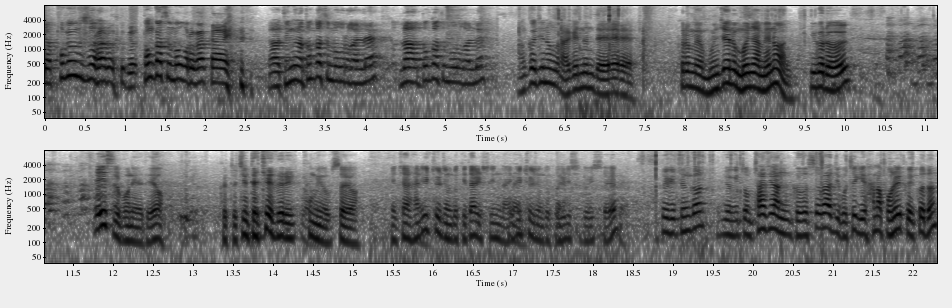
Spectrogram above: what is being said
야 포경수술 하러 그 돈가스 먹으러 갈까? 야 정근아 돈가스 먹으러 갈래? 나 돈가스 먹으러 갈래? 안 꺼지는 건 알겠는데 그러면 문제는 뭐냐면은 이거를 에이스를 보내야 돼요. 그것도 지금 대체해 드릴 품이 없어요. 괜찮아 한 일주일 정도 기다릴 수 있나요? 네. 일주일 정도 걸릴 수도 있어요. 여기 증건 여기 좀 자세한 그거 써가지고 저기 하나 보낼 거 있거든.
